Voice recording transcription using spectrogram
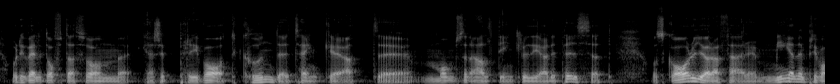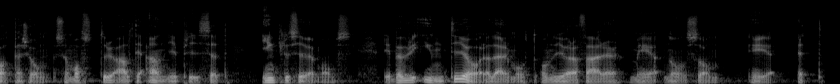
och det är väldigt ofta som kanske privatkunder tänker att eh, momsen alltid är inkluderad i priset. Och ska du göra affärer med en privatperson så måste du alltid ange priset inklusive moms. Det behöver du inte göra däremot om du gör affärer med någon som är ett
